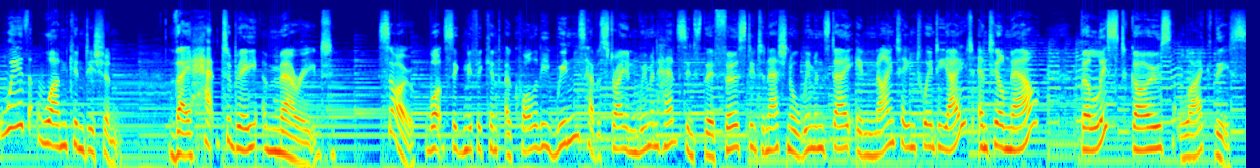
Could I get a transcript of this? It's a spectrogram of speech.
with one condition they had to be married. So, what significant equality wins have Australian women had since their first International Women's Day in 1928 until now? The list goes like this.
